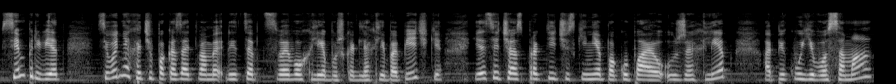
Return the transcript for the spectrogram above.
Всем привет! Сегодня хочу показать вам рецепт своего хлебушка для хлебопечки. Я сейчас практически не покупаю уже хлеб, а пеку его сама.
